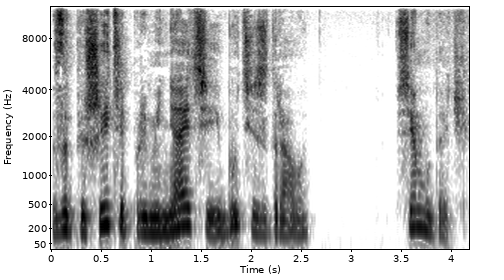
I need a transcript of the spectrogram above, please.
Запишите, применяйте и будьте здравы. Всем удачи!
